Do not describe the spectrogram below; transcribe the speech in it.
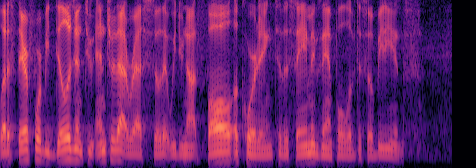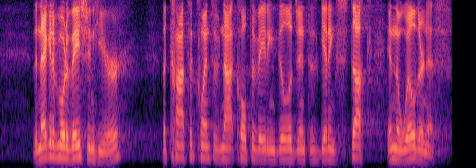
Let us therefore be diligent to enter that rest so that we do not fall according to the same example of disobedience. The negative motivation here, the consequence of not cultivating diligence, is getting stuck in the wilderness.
